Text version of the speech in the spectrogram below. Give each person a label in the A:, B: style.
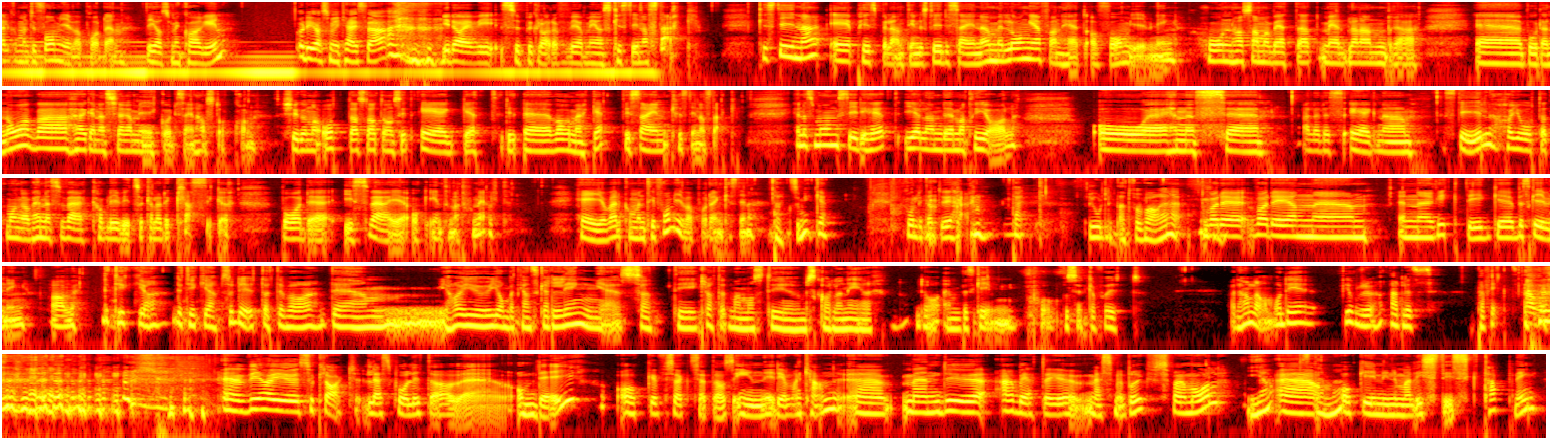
A: Välkommen till Formgivarpodden. Det är jag som är Karin.
B: Och det är jag som är Kajsa.
A: Idag är vi superglada för vi har med oss Kristina Stark. Kristina är prisbelönt industridesigner med lång erfarenhet av formgivning. Hon har samarbetat med bland andra eh, Bodanova, Höganäs Keramik och Designhouse Stockholm. 2008 startade hon sitt eget eh, varumärke, Design Kristina Stark. Hennes mångsidighet gällande material och eh, hennes eh, alldeles egna stil har gjort att många av hennes verk har blivit så kallade klassiker, både i Sverige och internationellt. Hej och välkommen till Formgivarpodden Kristina.
C: Tack så mycket.
A: Roligt att du är här.
C: Tack. Roligt att få vara här.
A: Var det, var det en, eh, en riktig beskrivning av...
C: Det tycker jag, det tycker jag absolut att det var. Det, mm, jag har ju jobbat ganska länge så att det är klart att man måste skala ner då en beskrivning på försöka få ut vad det handlar om. Och det gjorde du alldeles perfekt.
B: Eh, vi har ju såklart läst på lite av, eh, om dig och försökt sätta oss in i det man kan. Eh, men du arbetar ju mest med bruksföremål.
C: Ja, stämmer.
B: Och i minimalistisk tappning.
